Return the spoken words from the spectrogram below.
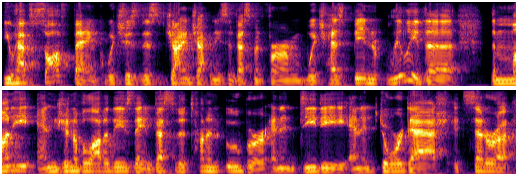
You have SoftBank, which is this giant Japanese investment firm, which has been really the the money engine of a lot of these. They invested a ton in Uber and in Didi and in DoorDash, et cetera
